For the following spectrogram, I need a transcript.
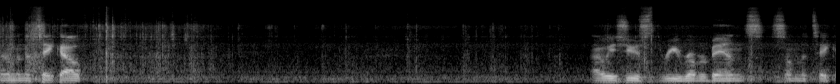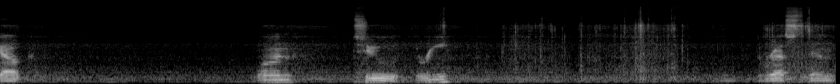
I'm to take out I always use three rubber bands, so I'm going to take out one, two, three. Put the rest in.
